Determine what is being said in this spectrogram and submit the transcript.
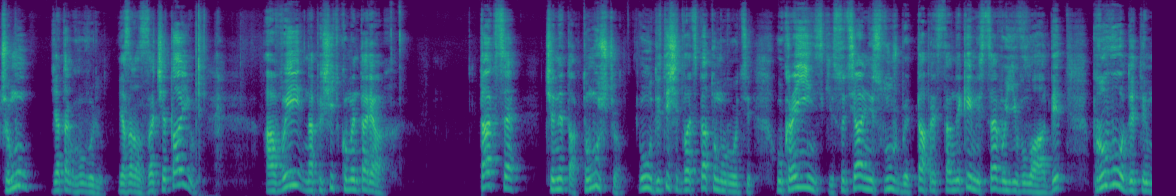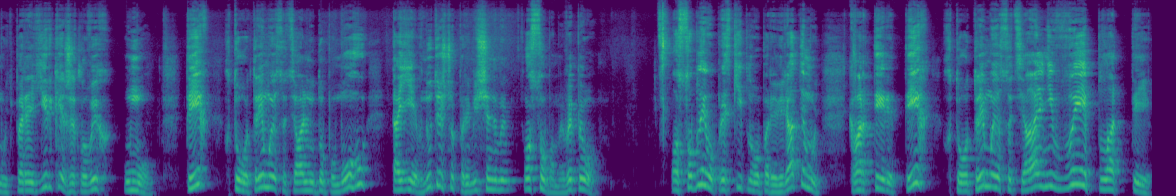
Чому я так говорю? Я зараз зачитаю, а ви напишіть в коментарях. Так це чи не так? Тому що у 2025 році українські соціальні служби та представники місцевої влади проводитимуть перевірки житлових умов тих, хто отримує соціальну допомогу та є внутрішньо переміщеними особами ВПО. Особливо прискіпливо перевірятимуть квартири тих, хто отримує соціальні виплати.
